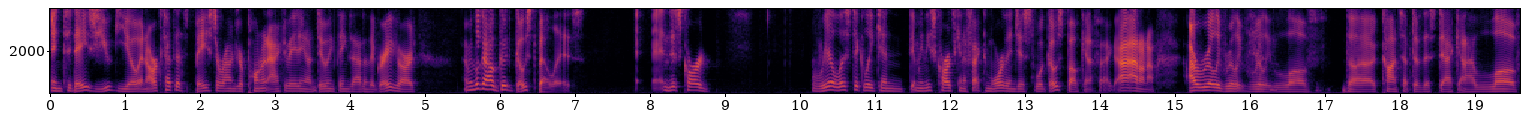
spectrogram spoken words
in today's Yu-Gi-Oh, an archetype that's based around your opponent activating on doing things out in the graveyard. I mean, look at how good Ghost Bell is, and this card realistically can. I mean, these cards can affect more than just what Ghost Bell can affect. I, I don't know. I really, really, really love the concept of this deck, and I love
